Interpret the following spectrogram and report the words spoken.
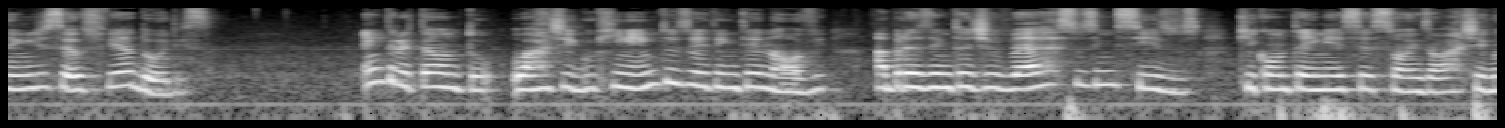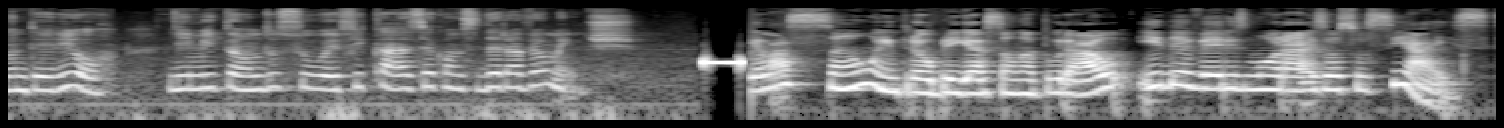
nem de seus fiadores. Entretanto, o artigo 589 apresenta diversos incisos que contêm exceções ao artigo anterior, limitando sua eficácia consideravelmente. Relação entre a obrigação natural e deveres morais ou sociais.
